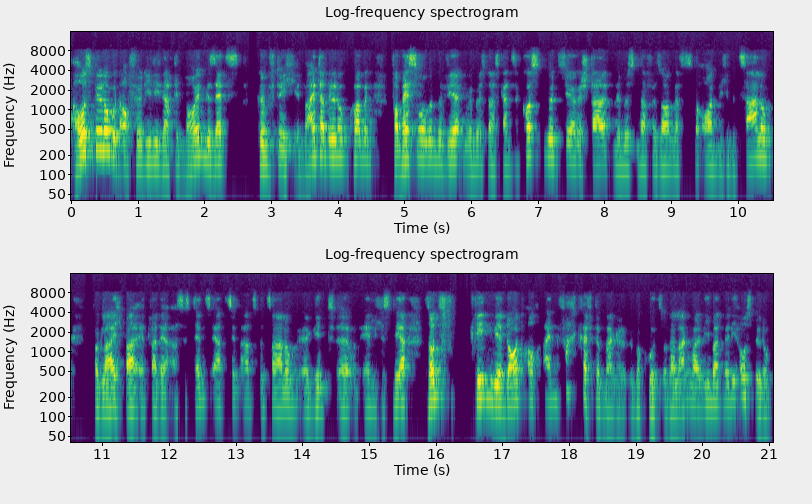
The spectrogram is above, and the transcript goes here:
Ausbildung und auch für die, die nach dem neuen Gesetz künftig in Weiterbildung kommen, Verbesserungen bewirken. Wir müssen das Ganze kostengünstiger gestalten. Wir müssen dafür sorgen, dass es eine ordentliche Bezahlung, vergleichbar etwa der Assistenzärztin, Arztbezahlung äh, gibt äh, und ähnliches mehr. Sonst kriegen wir dort auch einen Fachkräftemangel über kurz oder lang, weil niemand mehr die Ausbildung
